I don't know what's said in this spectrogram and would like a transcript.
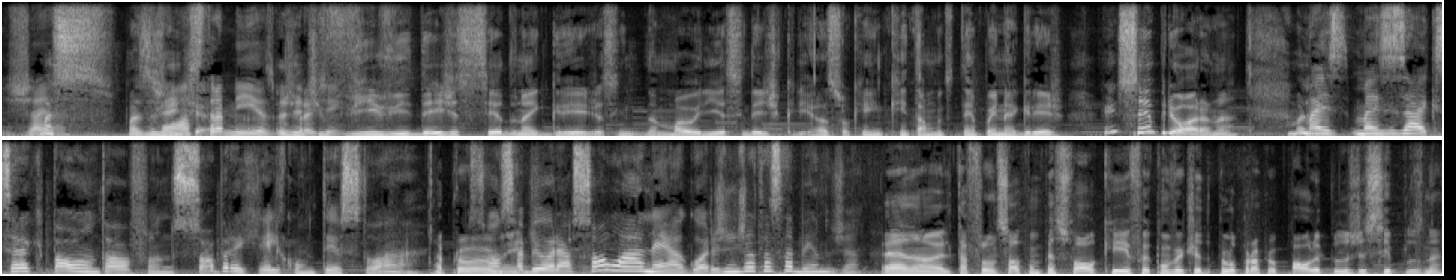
Já Mas, mas a gente, mostra mesmo a pra gente, gente. vive desde cedo na igreja, assim, na maioria, assim, desde criança, ou quem, quem tá muito tempo aí na igreja. A gente sempre ora, né? Mas, Mas, mas Isaac, será que Paulo não estava falando só para aquele contexto lá? Ah, não provavelmente. sabia orar só lá, né? Agora a gente já tá sabendo já. É, não, ele tá falando só pra um pessoal que foi convertido pelo próprio Paulo e pelos discípulos, né?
